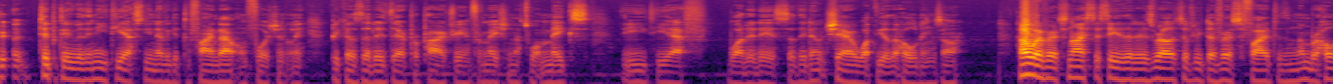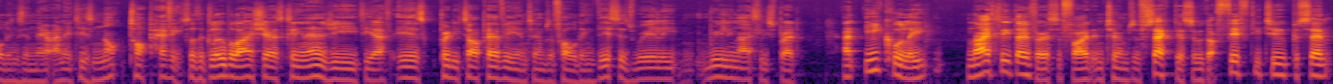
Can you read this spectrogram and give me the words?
Uh, typically within ETFs, you never get to find out, unfortunately, because that is their proprietary information. That's what makes the ETF what it is. So they don't share what the other holdings are. However, it's nice to see that it is relatively diversified to the number of holdings in there and it is not top heavy. So the global iShares Clean Energy ETF is pretty top heavy in terms of holding. This is really, really nicely spread and equally nicely diversified in terms of sector. So we've got 52%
